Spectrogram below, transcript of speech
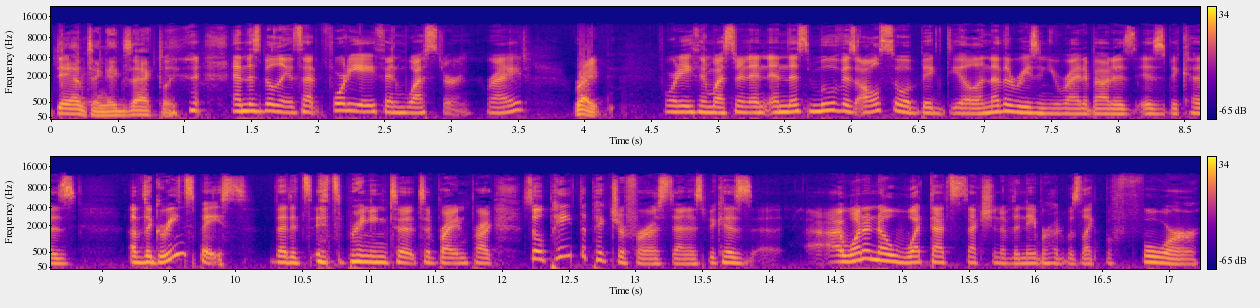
dancing, exactly. and this building is at 48th and Western, right? Right. 48th and Western. And, and this move is also a big deal. Another reason you write about is is because of the green space that it's it's bringing to, to Brighton Park. So paint the picture for us, Dennis, because I want to know what that section of the neighborhood was like before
